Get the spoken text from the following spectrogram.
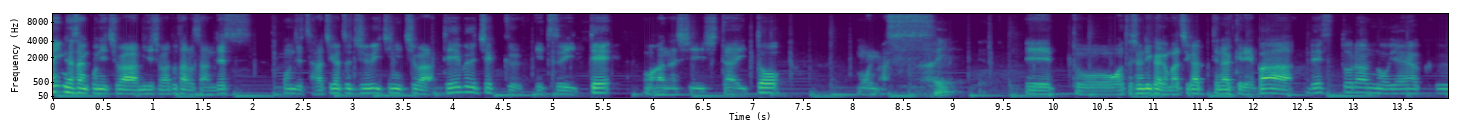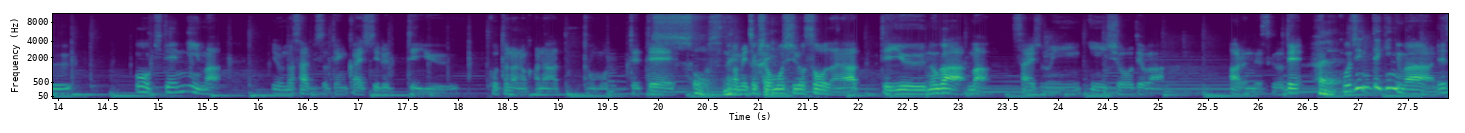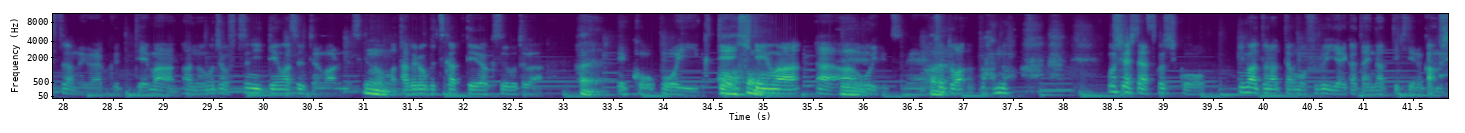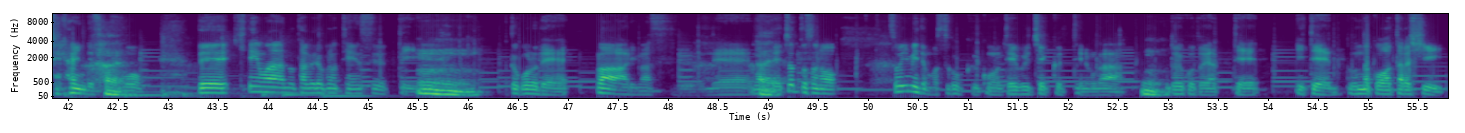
はい、皆さん、こんにちは。峰島と太郎さんです。本日8月11日はテーブルチェックについてお話ししたいと思います。はい。えーっと、私の理解が間違ってなければ、レストランの予約を起点に、まあ、いろんなサービスを展開してるっていうことなのかなと思ってて、そうですね。めちゃくちゃ面白そうだなっていうのが、まあ、最初の印印象ではあるんですけど、で、はい。はい。個人的にはレストランの予約って、まあ、あのもちろん普通に電話するっていうのもあるんですけど、うんまあ、食べログ使って予約することがはい。結構多くて、あそうなん起点はあ多いですね。はいちょっとああの もしかしたら少しこう今となってはもう古いやり方になってきてるのかもしれないんですけども、で起点はあの食べログの点数っていううんところではありますよね。なのはいでちょっとそのそういう意味でもすごくこのテーブルチェックっていうのがうん。どういうことをやっていて、どんなこう新しい、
